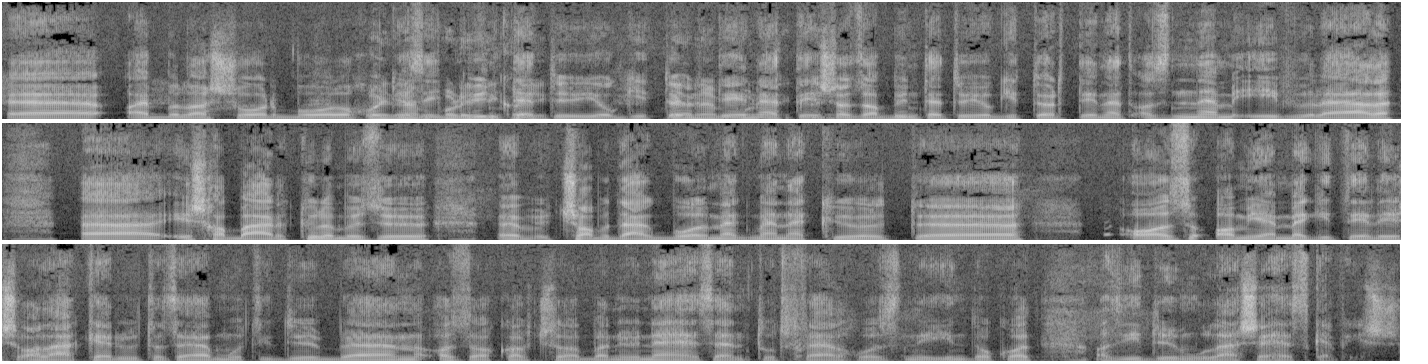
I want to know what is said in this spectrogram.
e, ebből a sorból, hogy, nem ez egy politikai. büntetőjogi Hogy történet, és az a büntetőjogi történet az nem évül el, e, és ha bár különböző csapdákból megmenekült, az, amilyen megítélés alá került az elmúlt időben, azzal kapcsolatban ő nehezen tud felhozni indokot, az időmúlás ehhez kevés.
